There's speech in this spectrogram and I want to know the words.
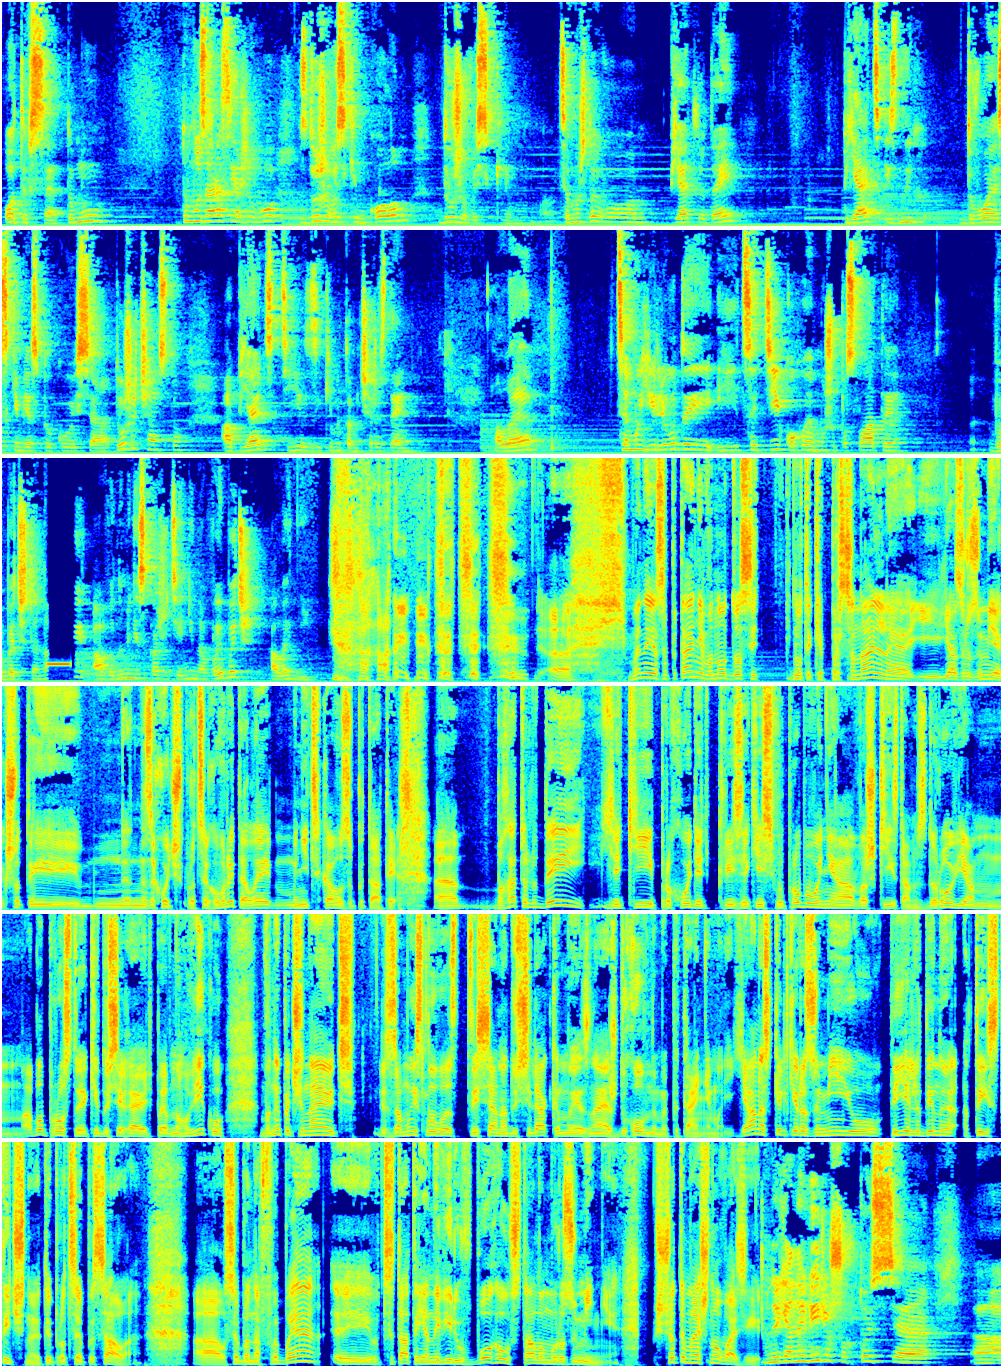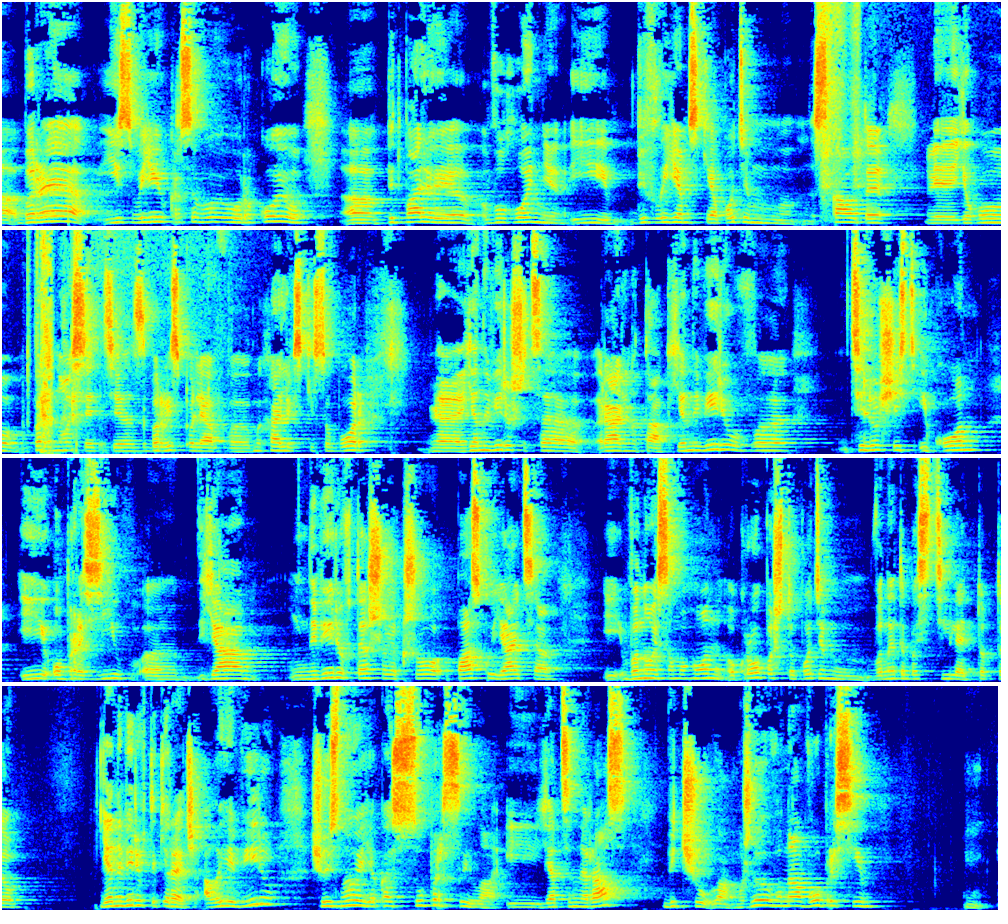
От і все. Тому тому зараз я живу з дуже вузьким колом, дуже вузьким. Це можливо п'ять людей, п'ять із них двоє, з ким я спілкуюся дуже часто а п'ять ті, з якими там через день. Але це мої люди, і це ті, кого я можу послати, вибачте, на а вони мені скажуть: Яніна, вибач, але ні. У мене є запитання, воно досить ну таке персональне, і я зрозумію, якщо ти не, захочеш про це говорити, але мені цікаво запитати. Е, багато людей, які проходять крізь якісь випробування важкі там здоров'ям, або просто які досягають певного віку, вони починають замислюватися над усілякими, знаєш, духовними питаннями. Я наскільки розумію, ти є людиною атеїстичною, ти про це писала. А у себе на ФБ цитата Я не вірю в Бога у сталому розумінні. Що ти маєш на увазі? Ну я не вірю, що хтось. Е, е, бере і своєю красивою рукою е, підпалює вогонь і віфлеємський, а потім скаути його переносять з Борисполя в Михайлівський собор. Я не вірю, що це реально так. Я не вірю в цілющість ікон і образів. Я не вірю в те, що якщо паску яйця і воно і самогон окропиш, то потім вони тебе стілять. Тобто я не вірю в такі речі, але я вірю, що існує якась суперсила, і я це не раз відчула. Можливо, вона в обрисі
